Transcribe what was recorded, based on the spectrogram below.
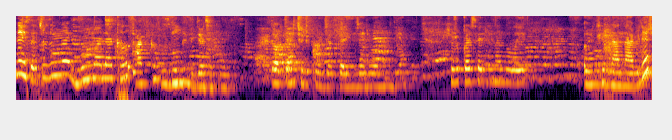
Neyse sizinle bununla alakalı farklı uzun bir video çekeyim. 4 yaş çocuk oyuncakları inceliyorum diye. Çocukları sevdiğimden dolayı öyküyü bilenler bilir.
